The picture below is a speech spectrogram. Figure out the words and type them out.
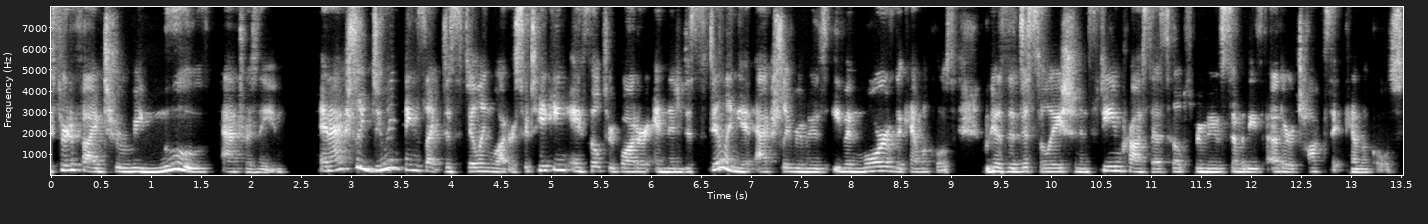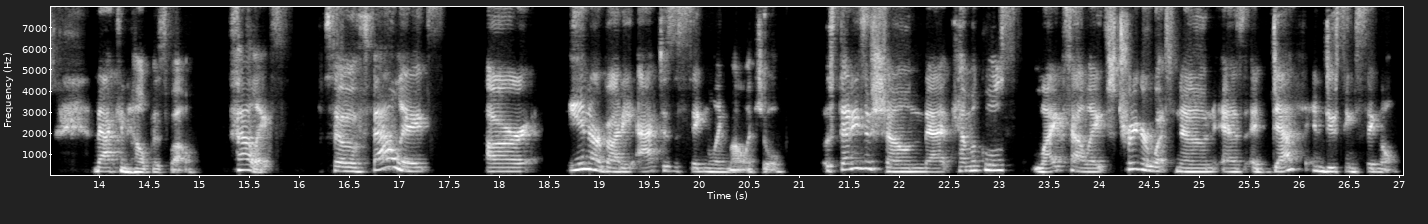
certified to remove atrazine and actually doing things like distilling water. So taking a filtered water and then distilling it actually removes even more of the chemicals because the distillation and steam process helps remove some of these other toxic chemicals. That can help as well. Phthalates. So phthalates are in our body act as a signaling molecule. Studies have shown that chemicals like phthalates trigger what's known as a death inducing signal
